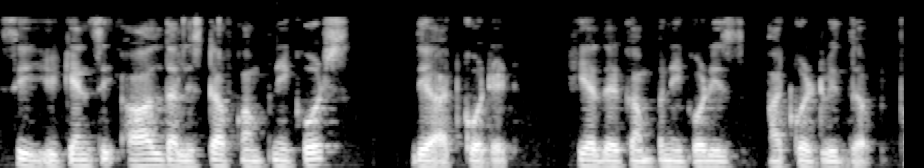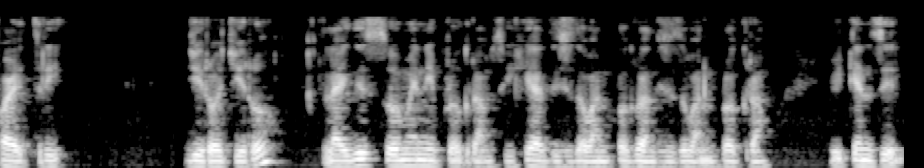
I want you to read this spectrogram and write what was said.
See, you can see all the list of company codes, they are coded. Here the company code is coded with the 5300. Like this, so many programs. Here, this is the one program, this is the one program. You can see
